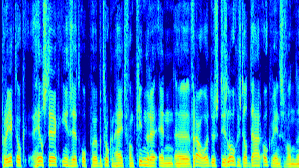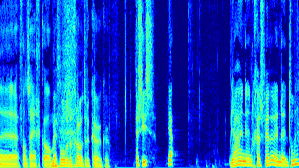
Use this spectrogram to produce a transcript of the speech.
project ook heel sterk ingezet op uh, betrokkenheid van kinderen en uh, vrouwen. Dus het is logisch dat daar ook wensen van, van zijn gekomen. Bijvoorbeeld een grotere keuken. Precies, ja. Ja, en, en ga eens verder. En, en toen?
